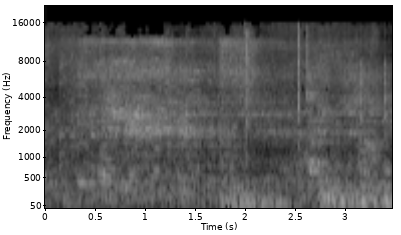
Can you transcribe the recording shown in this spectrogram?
Merry Christmas.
